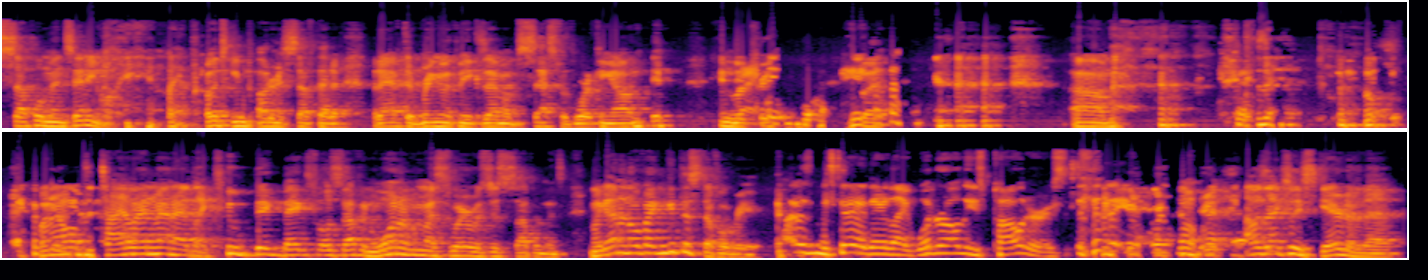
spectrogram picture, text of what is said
supplements anyway, like protein powder and stuff that that I have to bring with me because I'm obsessed with working out and nutrition. Right. But um, when I went to Thailand, man, I had like two big bags full of stuff, and one of them, I swear, was just supplements. I'm like, I don't know if I can get this stuff over here. I was to say, they're like, what are all these powders? I was actually scared of that.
